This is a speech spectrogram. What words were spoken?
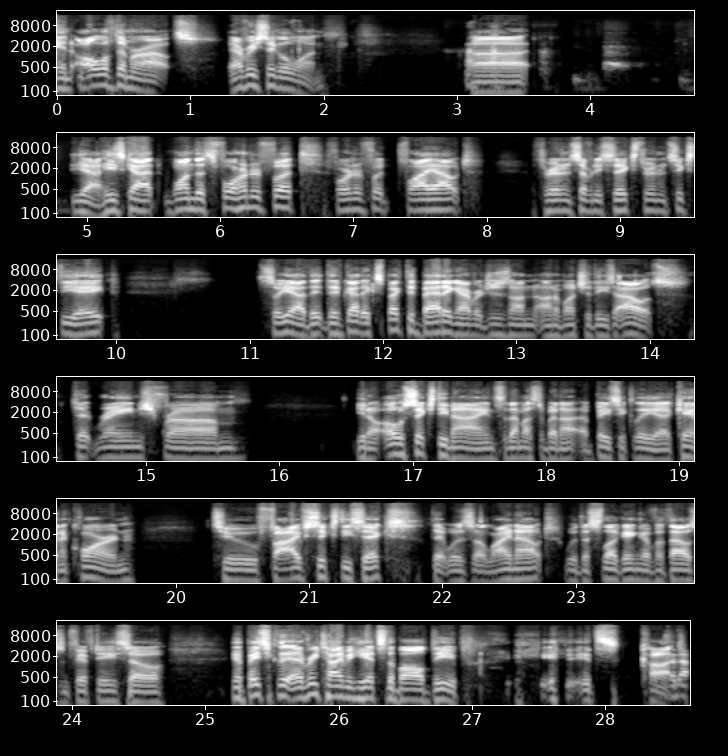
and all of them are outs. Every single one. Uh, yeah, he's got one that's 400 foot, 400 foot fly out, 376, 368. So yeah, they, they've got expected batting averages on on a bunch of these outs that range from, you know, 069. So that must have been a, basically a can of corn to 566. That was a line out with a slugging of 1050. So yeah, basically every time he hits the ball deep, it's caught.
